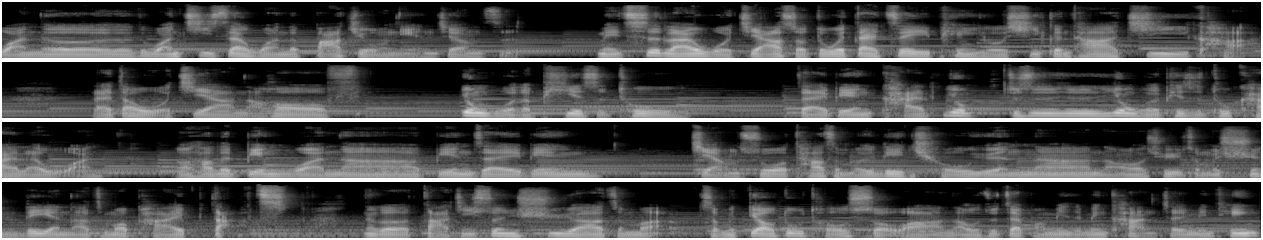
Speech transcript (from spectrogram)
玩了玩季赛玩了八九年这样子。每次来我家的时候，都会带这一片游戏跟他的记忆卡来到我家，然后用我的 PS Two 在一边开，用就是用我的 PS Two 开来玩，然后他在边玩啊，边在一边讲说他怎么练球员啊，然后去怎么训练啊，怎么排打。那个打击顺序啊，怎么怎么调度投手啊，然后我就在旁边这边看，在那边听。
